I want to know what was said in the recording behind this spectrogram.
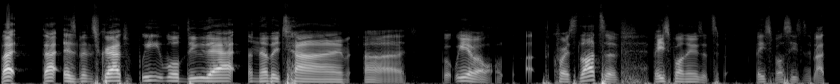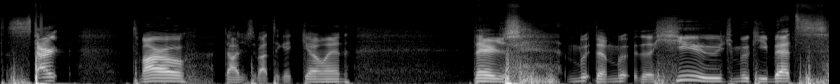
but that has been scrapped. We will do that another time. Uh, but we have, of course, lots of baseball news. It's baseball season is about to start tomorrow. Dodgers about to get going. There's the the huge Mookie Betts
